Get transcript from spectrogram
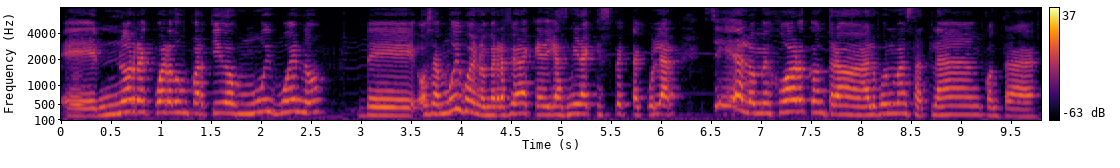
eh, no recuerdo un partido muy bueno de, o sea, muy bueno, me refiero a que digas, mira qué espectacular. Sí, a lo mejor contra algún Mazatlán, contra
